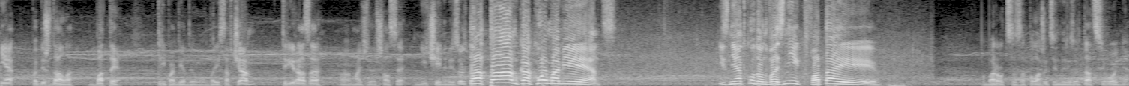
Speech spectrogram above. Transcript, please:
Не побеждала Батэ. Три победы у борисовчан. Три раза э, матч завершался ничейным результатом. Какой момент! Из ниоткуда он возник. Фатай побороться за положительный результат сегодня.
